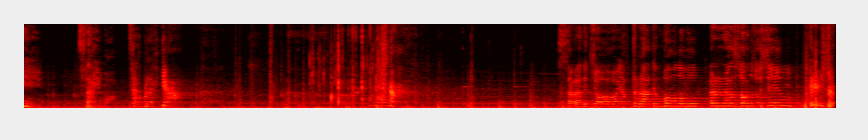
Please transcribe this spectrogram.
ні. Знаємо, це брехня. Заради цього я втратив голову разом з усім іншим.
